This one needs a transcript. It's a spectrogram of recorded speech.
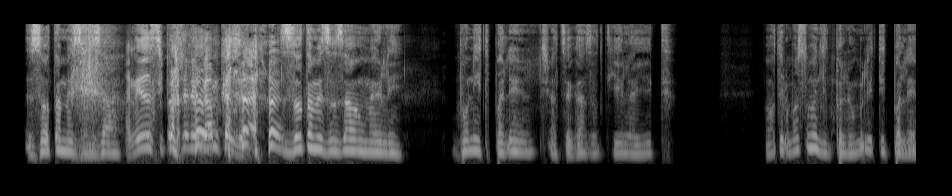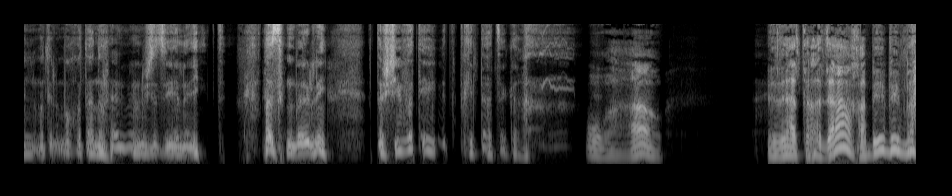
זאת המזוזה, אני, זה סיפור שלי גם כזה. זאת המזוזה, הוא אומר לי, בוא נתפלל שההצגה הזאת תהיה להיט. אמרתי לו, מה זאת אומרת להתפלל? הוא אומר לי, תתפלל. אמרתי לו, ברוך אתה אדוני, לנו שזה יהיה להיט. ואז הוא אומר לי, תושיב אותי ותתחיל את ההצגה. וואו. איזה הטרדה, חביבי, מה?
